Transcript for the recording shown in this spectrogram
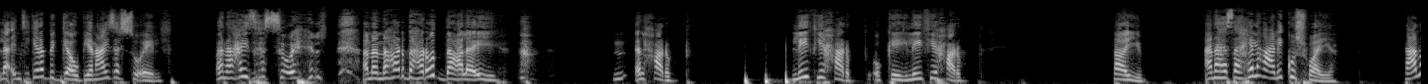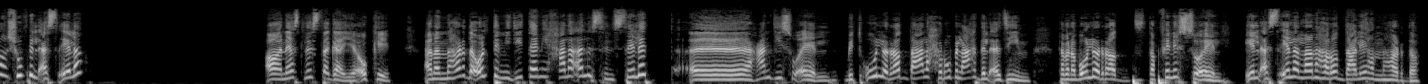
لأ أنت كده بتجاوبي. أنا عايزة السؤال. أنا عايزة السؤال. أنا النهارده هرد على إيه? الحرب. ليه في حرب؟ okay ليه في حرب؟ طيب أنا هسهلها عليكم شوية. تعالوا نشوف الأسئلة. آه ناس لسه جاية. okay. أنا النهارده قلت إن دي تاني حلقة لسلسلة آه عندي سؤال. بتقول الرد على حروب العهد القديم. طب أنا بقول الرد. طب فين السؤال؟ إيه الأسئلة اللي أنا هرد عليها النهارده؟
